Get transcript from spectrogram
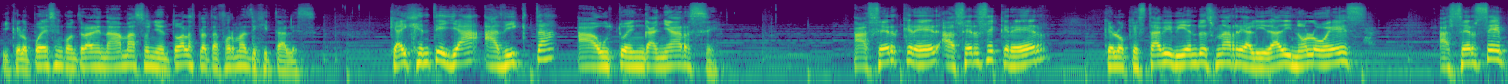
y que lo puedes encontrar en Amazon y en todas las plataformas digitales que hay gente ya adicta a autoengañarse. A hacer creer, a hacerse creer que lo que está viviendo es una realidad y no lo es. Hacerse,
